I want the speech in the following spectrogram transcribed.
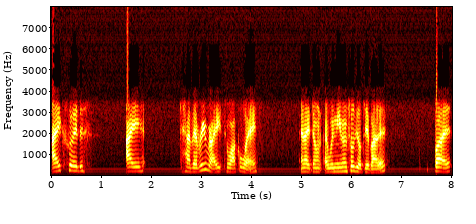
I could, I have every right to walk away, and I don't, I wouldn't even feel guilty about it. But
